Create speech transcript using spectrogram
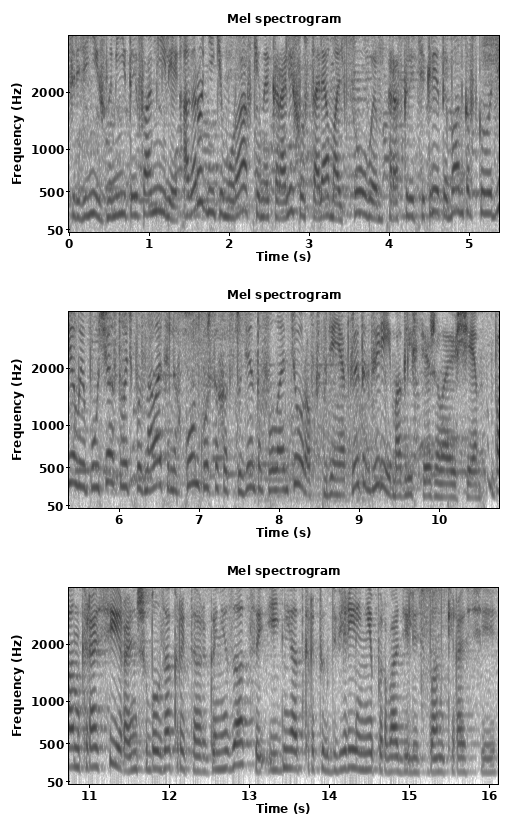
Среди них знаменитые фамилии – огородники Муравкины, короли Хрусталя Мальцовы. Раскрыть секреты банковского дела и поучаствовать в познавательных конкурсах от студентов-волонтеров. В день открытых дверей могли все желающие. Банк России раньше был закрытой организацией, и дни открытых дверей не проводились в Банке России.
